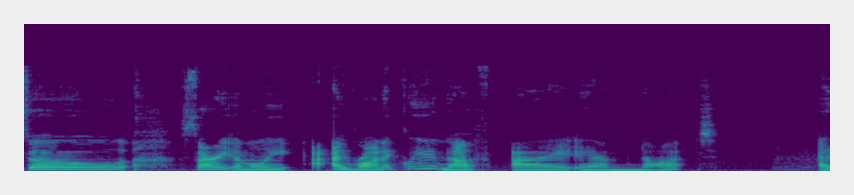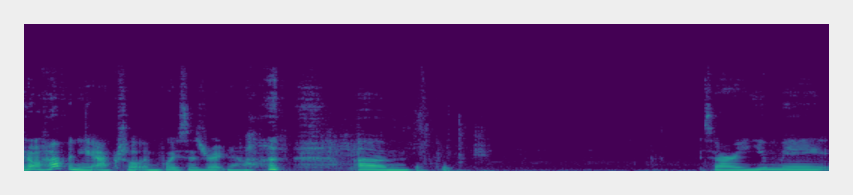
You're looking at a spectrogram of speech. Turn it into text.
So, sorry Emily, ironically enough, I am not, I don't have any actual invoices right now. um, Sorry, you may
